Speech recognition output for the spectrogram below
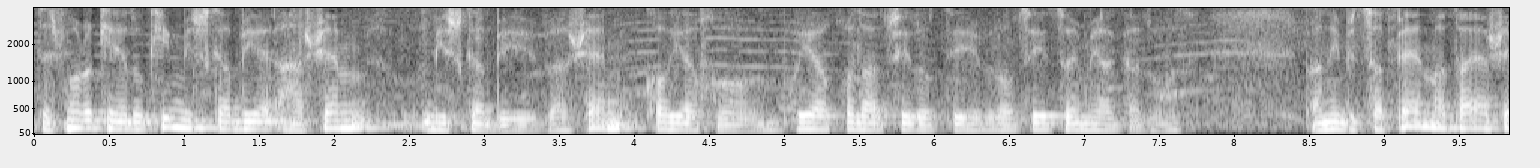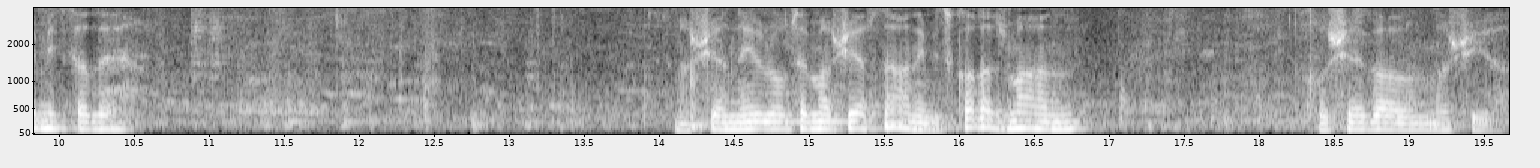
תשמור כי אלוקים משכבי, השם משכבי, והשם כל יכול, הוא יכול להציל אותי ולהוציא את זה מהגלות, ואני מצפה מתי השם יתגלה. משיח, אני רוצה משיח נע, אני כל הזמן חושב על משיח.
